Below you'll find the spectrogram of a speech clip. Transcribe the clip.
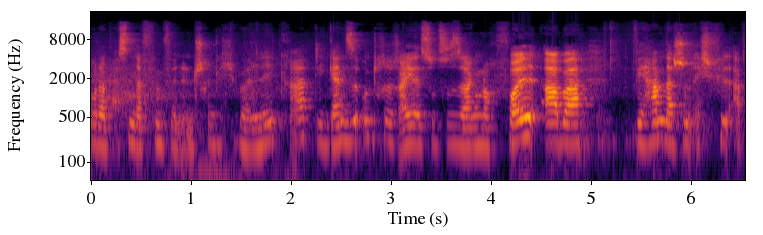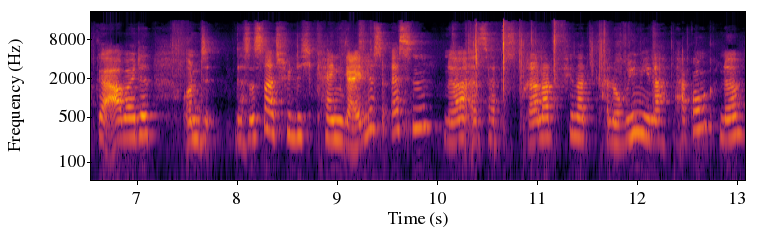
oder passen da fünf in den Schrank? Ich überlege gerade. Die ganze untere Reihe ist sozusagen noch voll, aber wir haben da schon echt viel abgearbeitet. Und das ist natürlich kein geiles Essen. Ne? Es hat 300, 400 Kalorien je nach Packung. Ne?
